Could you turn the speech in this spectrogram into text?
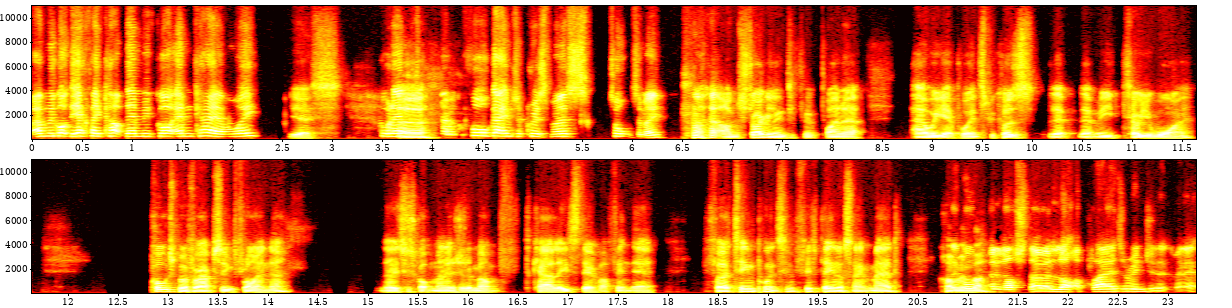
haven't we got the FA Cup. Then we've got MK, haven't we? yes. Go on, then. Uh, we've four games at Christmas. Talk to me. I'm struggling to find out how we get points because let, let me tell you why. Portsmouth are absolutely flying now. They just got manager of the month to Cowleys. They've I think they're 13 points in 15 or something mad. Can't They've remember. lost though. A lot of players are injured at the minute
